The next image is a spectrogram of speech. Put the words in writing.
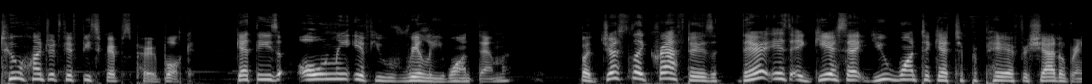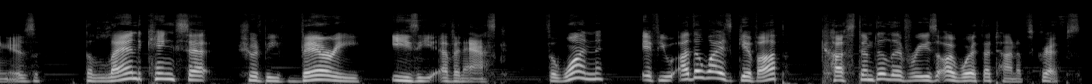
250 scripts per book. Get these only if you really want them. But just like crafters, there is a gear set you want to get to prepare for Shadowbringers. The Land King set should be very easy of an ask. For one, if you otherwise give up, custom deliveries are worth a ton of scripts.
